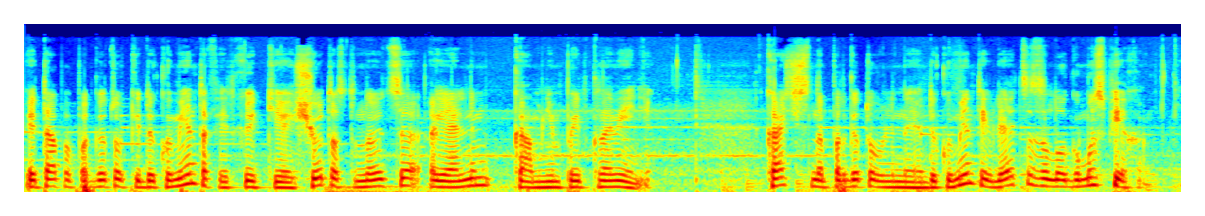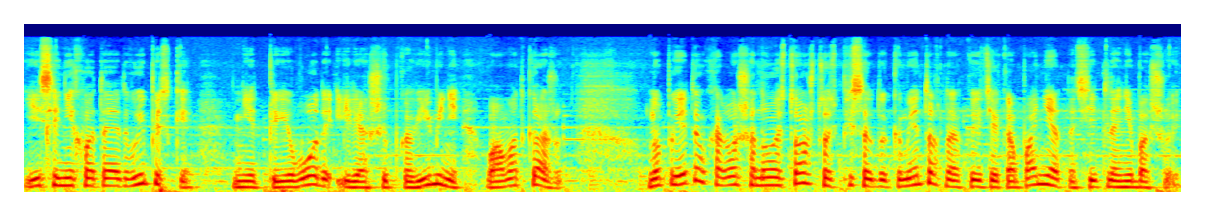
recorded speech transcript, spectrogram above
этапы подготовки документов и открытия счета становятся реальным камнем преткновения. Качественно подготовленные документы являются залогом успеха. Если не хватает выписки, нет перевода или ошибка в имени, вам откажут. Но при этом хорошая новость в том, что список документов на открытие компании относительно небольшой.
